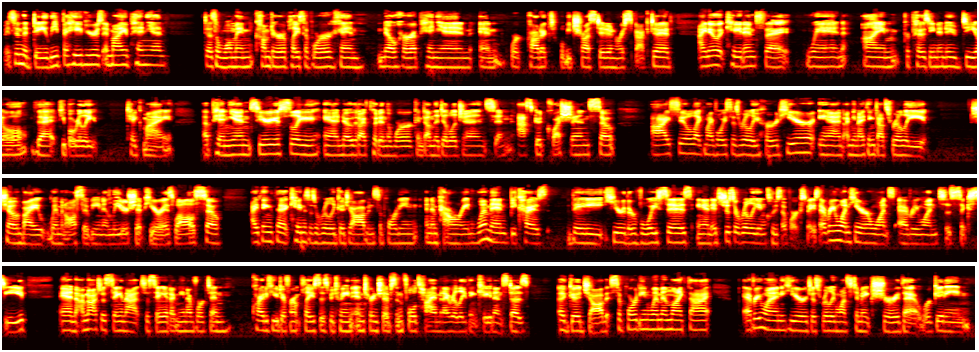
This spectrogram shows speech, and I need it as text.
It's in the daily behaviors, in my opinion. Does a woman come to her place of work and know her opinion and work product will be trusted and respected? I know at Cadence that when I'm proposing a new deal that people really take my opinion seriously and know that I've put in the work and done the diligence and asked good questions. So I feel like my voice is really heard here. And I mean, I think that's really shown by women also being in leadership here as well. So I think that Cadence does a really good job in supporting and empowering women because they hear their voices and it's just a really inclusive workspace. Everyone here wants everyone to succeed. And I'm not just saying that to say it. I mean, I've worked in quite a few different places between internships and full time. And I really think Cadence does a good job at supporting women like that. Everyone here just really wants to make sure that we're getting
